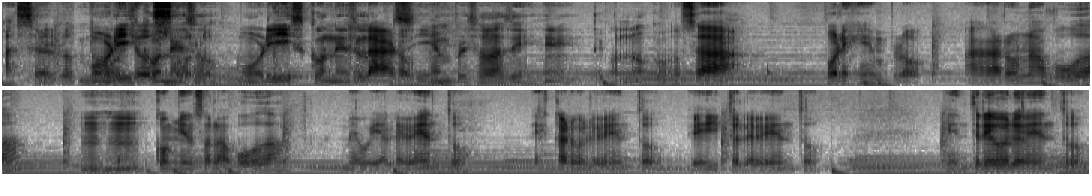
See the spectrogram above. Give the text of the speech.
hacerlo todo Morís yo con solo. eso. Morís con eso. Claro. Siempre sos así. eh, te conozco. O sea, por ejemplo, agarro una boda, Ujú. comienzo la boda, me voy al evento, descargo el evento, edito el evento, entrego el evento.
